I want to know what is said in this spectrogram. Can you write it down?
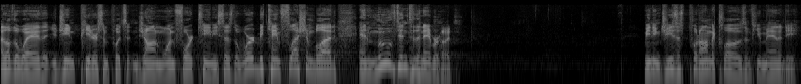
I love the way that Eugene Peterson puts it in John 1:14. He says the word became flesh and blood and moved into the neighborhood. Meaning Jesus put on the clothes of humanity,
